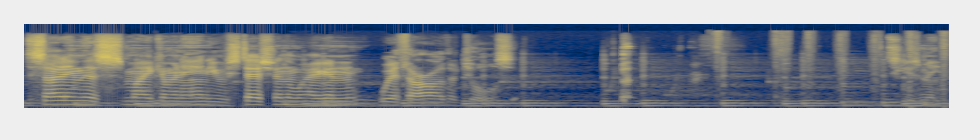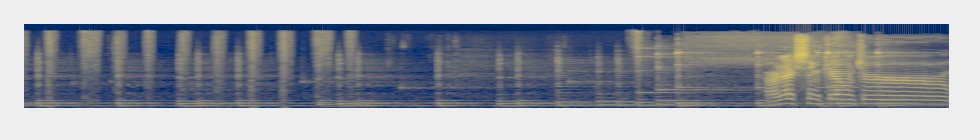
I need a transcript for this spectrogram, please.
Deciding this might come in handy, we stashed in the wagon with our other tools. Excuse me. Our next encounter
